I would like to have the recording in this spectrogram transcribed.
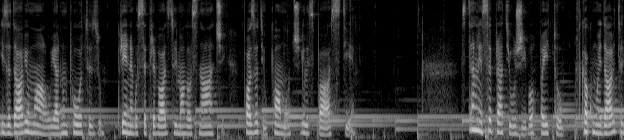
i zadavio malu u jednom potezu, prije nego se prevoditelj mogao snaći, pozvati u pomoć ili spasiti je. Stanley je sve pratio uživo, pa i to, kako mu je davitelj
